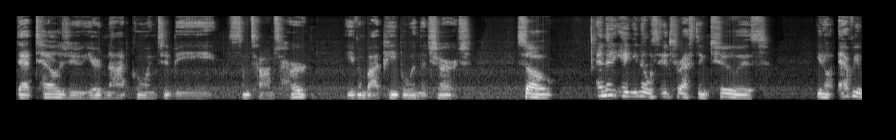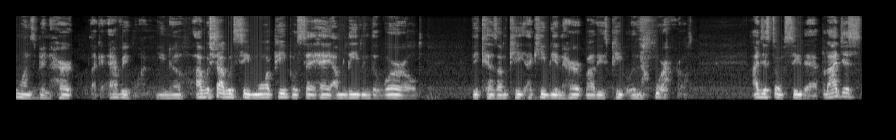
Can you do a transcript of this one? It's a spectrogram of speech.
that tells you you're not going to be sometimes hurt even by people in the church. So, and then and you know what's interesting too is, you know, everyone's been hurt, like everyone. You know, I wish I would see more people say, "Hey, I'm leaving the world because I'm keep, I keep getting hurt by these people in the world." I just don't see that. But I just,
